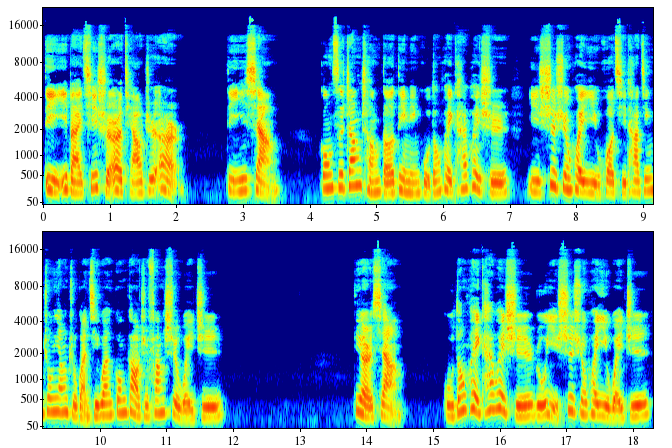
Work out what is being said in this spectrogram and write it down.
第一百七十二条之二第一项，公司章程得定明股东会开会时，以视讯会议或其他经中央主管机关公告之方式为之。第二项，股东会开会时，如以视讯会议为之，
